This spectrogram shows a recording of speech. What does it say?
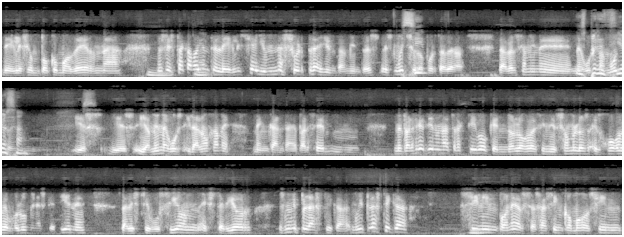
de iglesia un poco moderna. No sé, está a caballo entre la iglesia y una suerte de ayuntamiento. Es, es muy chulo Sí. Puerto Vera. La verdad es que a mí me, me Es gusta preciosa. mucho. Y es, y es y a mí me gusta y la lonja me, me encanta me parece mm, me parece que tiene un atractivo que no logro definir son los el juego de volúmenes que tiene la distribución exterior es muy plástica muy plástica sin imponerse o sea sin como sin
